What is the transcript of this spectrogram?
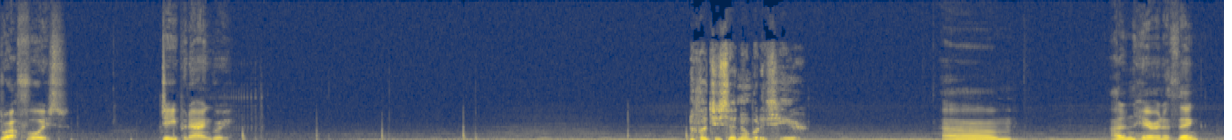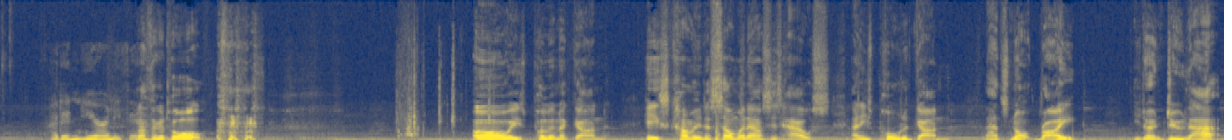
Gruff voice. Deep and angry. I thought you said nobody's here. Um, I didn't hear anything. I didn't hear anything. Nothing at all. oh, he's pulling a gun. He's come into someone else's house and he's pulled a gun. That's not right. You don't do that.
